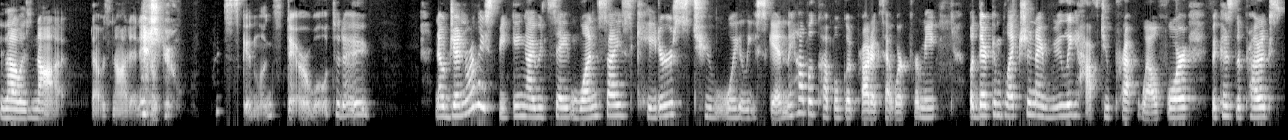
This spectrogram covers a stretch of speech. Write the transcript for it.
That was not, that was not an issue. Skin looks terrible today. Now, generally speaking, I would say one size caters to oily skin. They have a couple good products that work for me, but their complexion I really have to prep well for because the products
